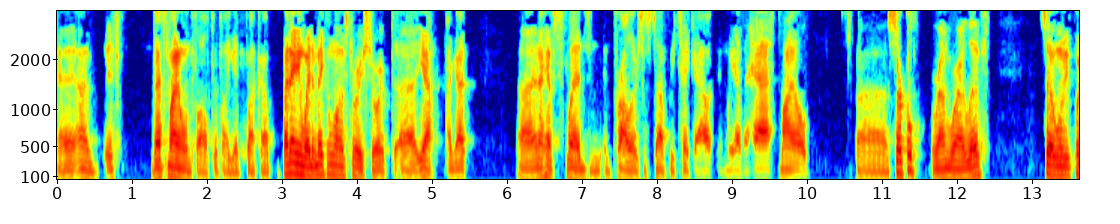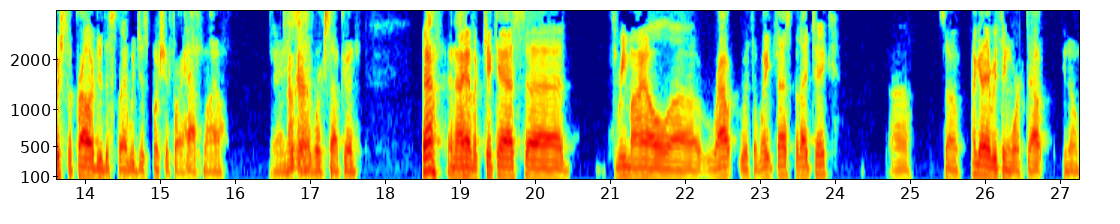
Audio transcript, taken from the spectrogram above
uh, uh, if that's my own fault if I get fuck up. But anyway, to make a long story short, uh, yeah, I got uh, and I have sleds and, and prowlers and stuff we take out, and we have a half mile uh, circle around where I live. So when we push the prowler to the sled, we just push it for a half mile, and so it works out good. Yeah, and I have a kick-ass uh, three mile uh, route with a weight vest that I take. Uh, so I got everything worked out. You know,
